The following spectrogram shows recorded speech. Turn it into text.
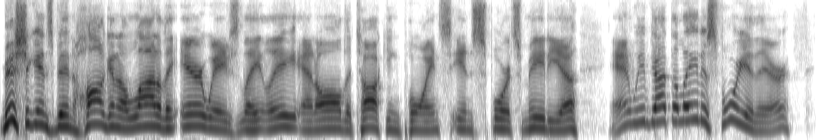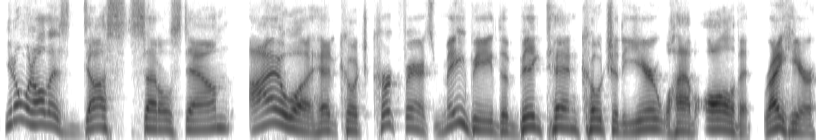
Michigan's been hogging a lot of the airwaves lately and all the talking points in sports media. And we've got the latest for you there. You know, when all this dust settles down, Iowa head coach Kirk Ferentz may be the Big Ten coach of the year. We'll have all of it right here.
